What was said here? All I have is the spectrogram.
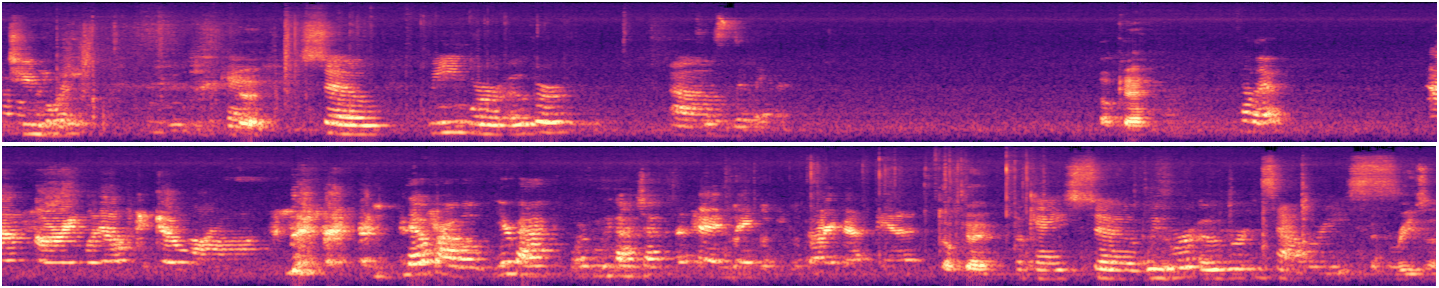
it's you, probably mm-hmm. Okay, good, so we were over, um, This is it, David. Okay, Hello? I'm sorry, what else could go wrong? No problem, you're back, We're- we got you. Okay, thank you, sorry about that. okay, okay, so we were over in and salaries. reason,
